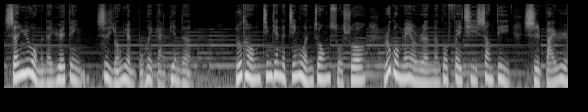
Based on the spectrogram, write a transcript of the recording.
神与我们的约定是永远不会改变的，如同今天的经文中所说：如果没有人能够废弃上帝使白日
